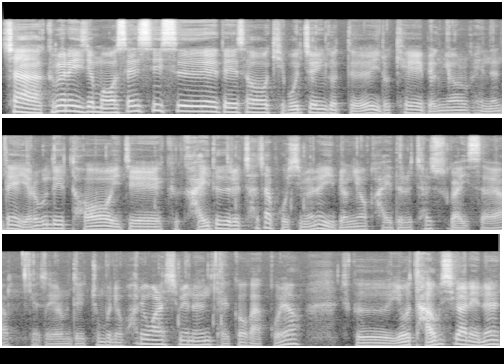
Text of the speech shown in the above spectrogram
자, 그러면 이제 뭐 센시스에 대해서 기본적인 것들 이렇게 명령을 했는데 여러분들이 더 이제 그 가이드들을 찾아보시면 이 명령 가이드를 찾을 수가 있어요. 그래서 여러분들이 충분히 활용을 하시면 될 것 같고요. 그, 요 다음 시간에는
